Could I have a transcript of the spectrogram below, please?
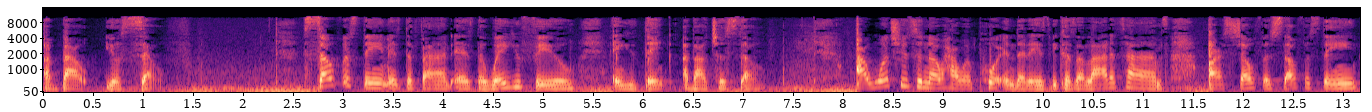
about yourself. Self esteem is defined as the way you feel and you think about yourself. I want you to know how important that is because a lot of times our self self esteem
